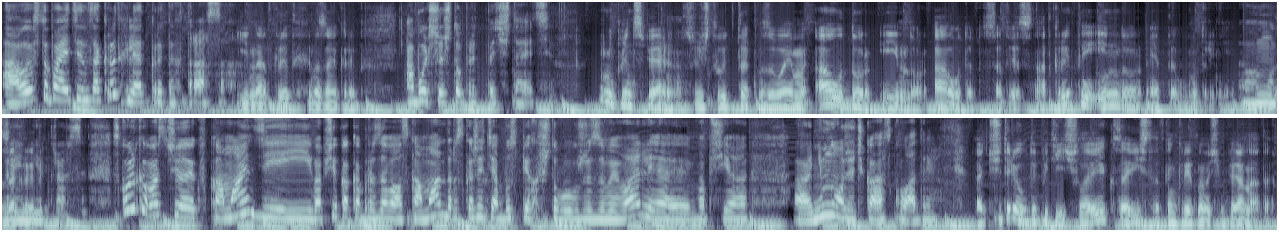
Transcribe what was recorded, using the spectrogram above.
А вы выступаете на закрытых или открытых трассах? И на открытых, и на закрытых. А больше что предпочитаете? Ну, Не принципиально. Существует так называемый outdoor и indoor. Out – это, соответственно, открытый, indoor – это внутренний, Внутренние закрытый. трассы. Сколько у вас человек в команде и вообще как образовалась команда? Расскажите об успехах, что вы уже завоевали. э, Вообще а, немножечко о сквадре. От 4 до 5 человек зависит от конкретного чемпионата.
